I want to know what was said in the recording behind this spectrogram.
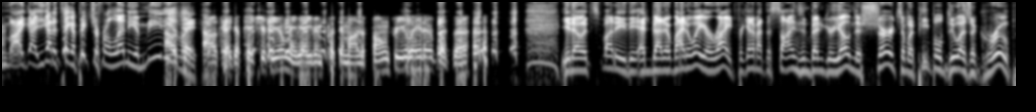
so- my God! You got to take a picture for Lenny I'll immediately. take, I'll take a picture for you. Maybe I even put them on the phone for you later. But uh, You know, it's funny. The, and by the, by the way, you're right. Forget about the signs in Ben Gurion. The shirts and what people do as a group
